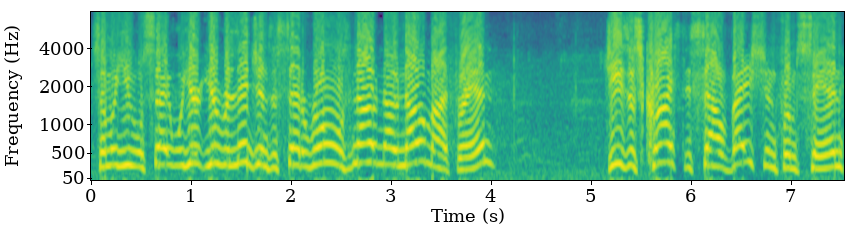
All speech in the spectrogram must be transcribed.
Some of you will say, Well, your, your religion's a set of rules. No, no, no, my friend. Jesus Christ is salvation from sin.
